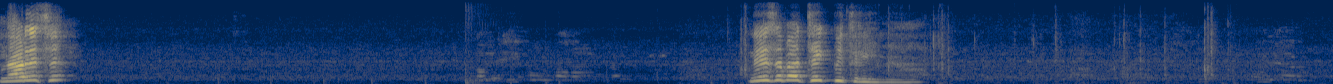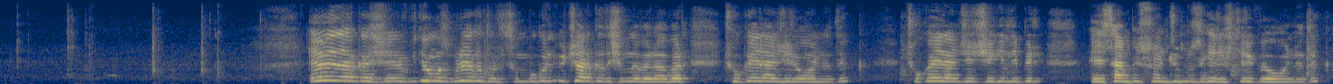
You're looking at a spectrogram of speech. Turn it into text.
Neredesin? Neyse ben tek bitireyim ya. Evet arkadaşlar videomuz buraya kadar olsun. Bugün 3 arkadaşımla beraber çok eğlenceli oynadık. Çok eğlenceli şekilde bir SMP sonucumuzu geliştirdik ve oynadık.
